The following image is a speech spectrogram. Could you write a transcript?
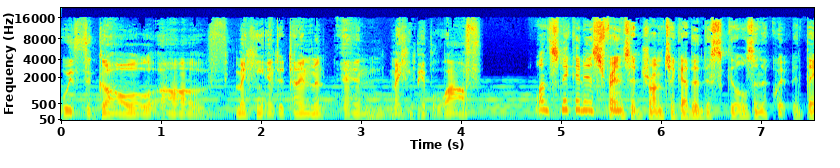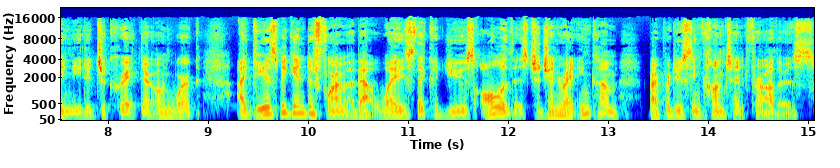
with the goal of making entertainment and making people laugh. Once Nick and his friends had drawn together the skills and equipment they needed to create their own work, ideas began to form about ways they could use all of this to generate income by producing content for others.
